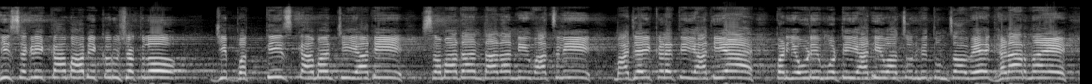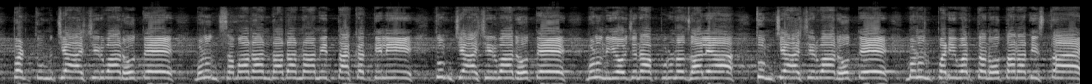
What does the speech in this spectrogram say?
ही सगळी कामं आम्ही करू शकलो. जी बत्तीस कामांची यादी समाधान दादांनी वाचली माझ्या इकडे ती यादी आहे पण एवढी मोठी यादी वाचून मी तुमचा वेळ घेणार नाही. पण तुमचे आशीर्वाद होते म्हणून समाधान दादांना आम्ही ताकद दिली. तुमचे आशीर्वाद होते म्हणून योजना पूर्ण झाल्या. तुमचे आशीर्वाद होते म्हणून परिवर्तन होताना दिसत आहे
